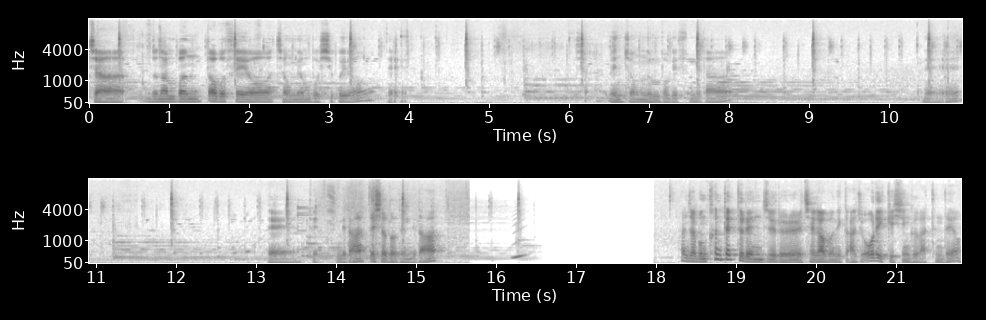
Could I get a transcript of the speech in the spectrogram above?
자, 눈 한번 떠보세요. 정면 보시고요. 네. 자, 왼쪽 눈 보겠습니다. 네. 네, 됐습니다. 떼셔도 됩니다. 환자분 컨택트 렌즈를 제가 보니까 아주 오래 끼신 것 같은데요.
